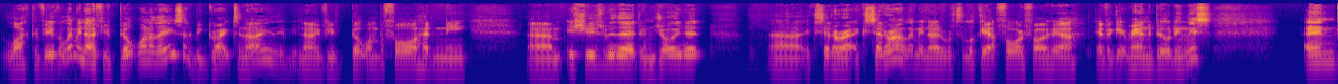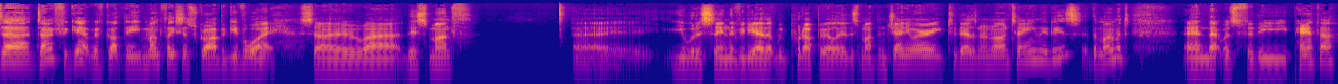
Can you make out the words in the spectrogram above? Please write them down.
like the vehicle. Let me know if you've built one of these. It'd be great to know. If you know if you've built one before, had any um, issues with it, enjoyed it, etc., uh, etc. Et Let me know what to look out for if I uh, ever get around to building this. And uh, don't forget, we've got the monthly subscriber giveaway. So uh, this month, uh, you would have seen the video that we put up earlier this month in January 2019, it is at the moment. And that was for the Panther.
